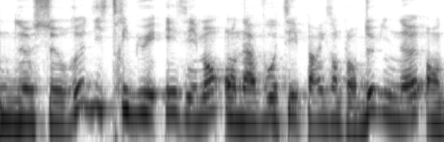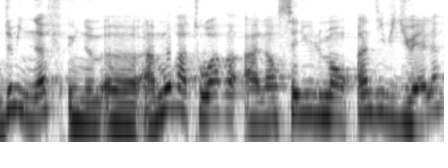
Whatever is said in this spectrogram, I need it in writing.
ne se redistribuaient aisément, on a voté, par exemple, en 2009, en 2009 une, euh, un moratoire à l'encellulement individuel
